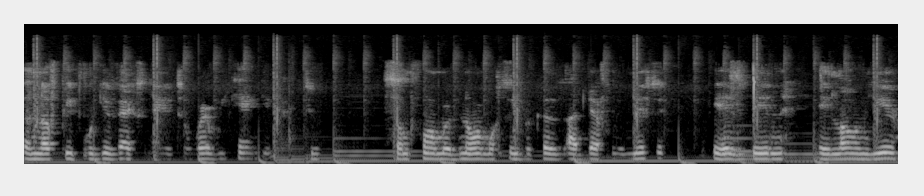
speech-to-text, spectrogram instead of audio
enough people get vaccinated to where we can get back to some form of normalcy because I definitely miss it. It has been a long year,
